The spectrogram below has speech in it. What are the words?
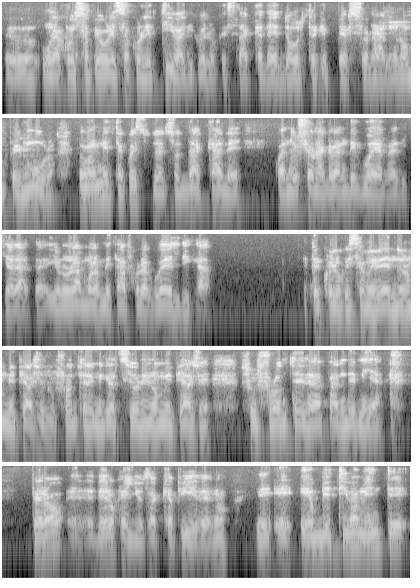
una consapevolezza collettiva di quello che sta accadendo oltre che personale, rompe il muro. Normalmente questo del soldato accade quando c'è una grande guerra dichiarata. Io non amo la metafora guellica per quello che stiamo vivendo, non mi piace sul fronte delle migrazioni, non mi piace sul fronte della pandemia. Però è vero che aiuta a capire no? e, e, e obiettivamente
